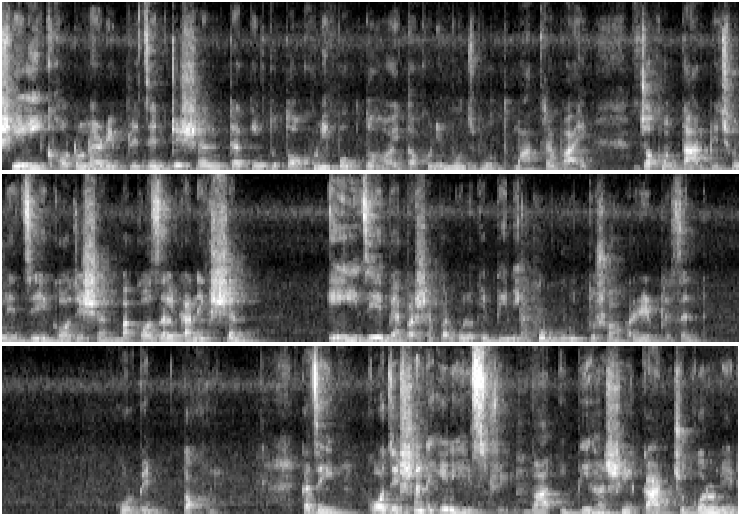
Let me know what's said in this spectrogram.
সেই ঘটনার রিপ্রেজেন্টেশনটা কিন্তু তখনই পোক্ত হয়, তখনই মজবুত মাত্রা পায় যখন তার পেছনে যে কজেশন বা কজাল কানেকশন এই যে ব্যাপার স্যাপারগুলোকে তিনি খুব গুরুত্ব সহকারে রিপ্রেজেন্ট করবেন তখনই। কাজেই কজেশন ইন হিস্ট্রি বা ইতিহাসে কার্যকরণের,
